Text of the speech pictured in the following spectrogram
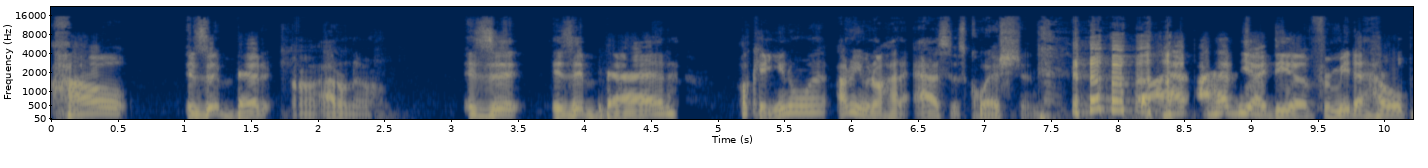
How is it better? Uh, I don't know. Is it is it bad? Okay, you know what? I don't even know how to ask this question. I, have, I had the idea for me to help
